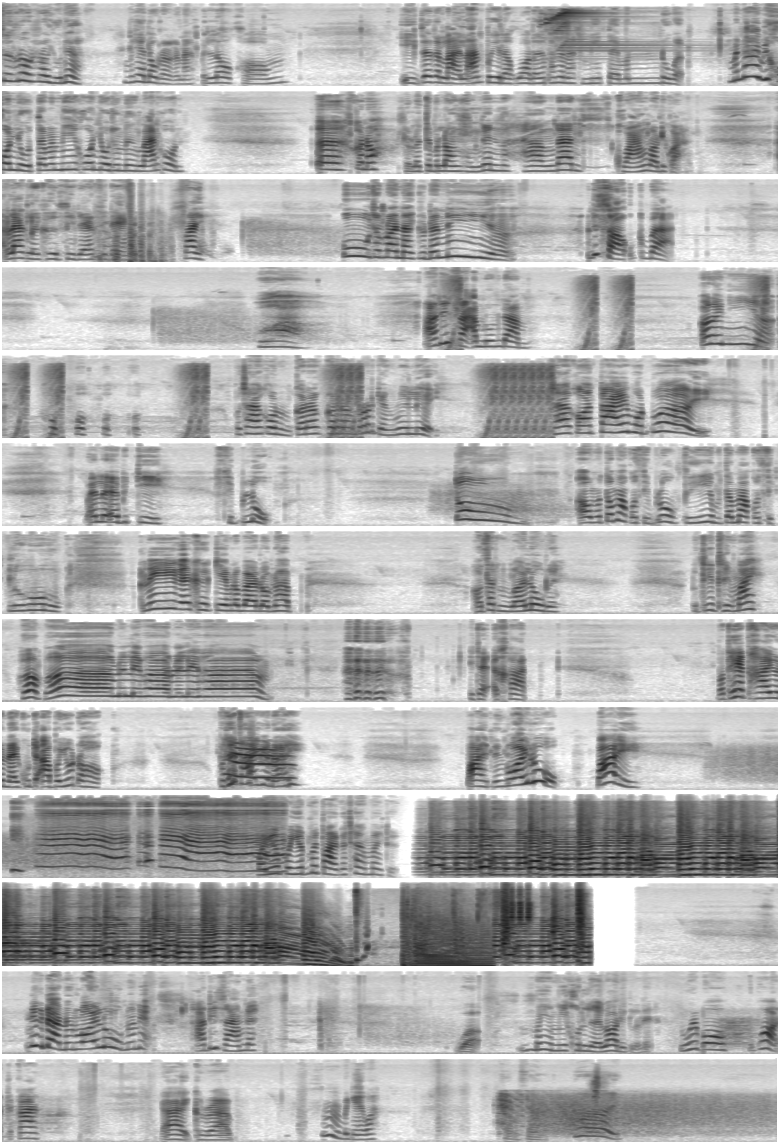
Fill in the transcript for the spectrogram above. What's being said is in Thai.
ซึ่งโลกที่เราอยู่เนี่ย ไม่ใช่โลกหลักนะ เป็นโลกของ อีกจะหลายล้านปีแล้วว่าเลยพัฒนาทีนี้แต่มันดูแบบไม่น่ามีคนอยู่แต่มันมีคนอยู่ถึงหนึ่งล้านคน เออ ก็เนาะเดี๋ยวเราจะมาลองของเล่นทางด้านขวางเราดีกว่า อันแรกเลยคือสีแดงสีแดงไฟอู้ทำลายหนักอยู่นะนี่อันที่สองอุกกาบาตว้าว อันที่สามลุมดำ อะไรเนี่ยโอ้โหโหโหประชากรกำลังกำลังลดอย่างเรื่อยๆประชากรตายไม่หมดเว้ย ไปเลยไอพีจีสิบลูกตุ้มเอามันต้องมากกว่าสิบลูกสิมันต้องมากกว่าสิบลูก อันนี้ก็คือเกมระบายลมนะครับ เอาสักหนึ่งร้อยลูกเลยดูที่จะถึงไหมเพิ่มเพิ่มเรื่อยๆเพิ่มเรื่อยๆเพิ่มอีใจอาขาด ประเทศไทยอยู่ไหนกูจะเอาประยุทธ์ออก ประเทศไทยอยู่ไหน ไปหนึ่งร้อยลูก ไป ประยุทธ์ประยุทธ์ไม่ตายก็ช่างแม่งเถอะนี่กระดาษหนึ่งร้อยลูกนะเนี่ย หาที่สามเลยว้าว ไม่ยังมีคนเหลือรอดอีกเหรอเนี่ยดูเวบโอดูพ่อจัดการ ได้ครับอืมเป็นไงวะสองสามเฮ้ย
